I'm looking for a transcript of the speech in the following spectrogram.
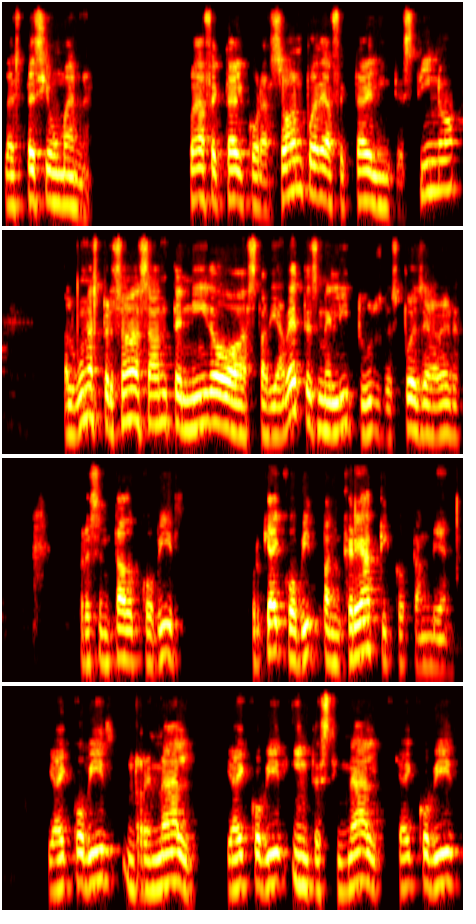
la especie humana. Puede afectar el corazón, puede afectar el intestino. Algunas personas han tenido hasta diabetes mellitus después de haber presentado COVID, porque hay COVID pancreático también, y hay COVID renal, y hay COVID intestinal, y hay COVID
